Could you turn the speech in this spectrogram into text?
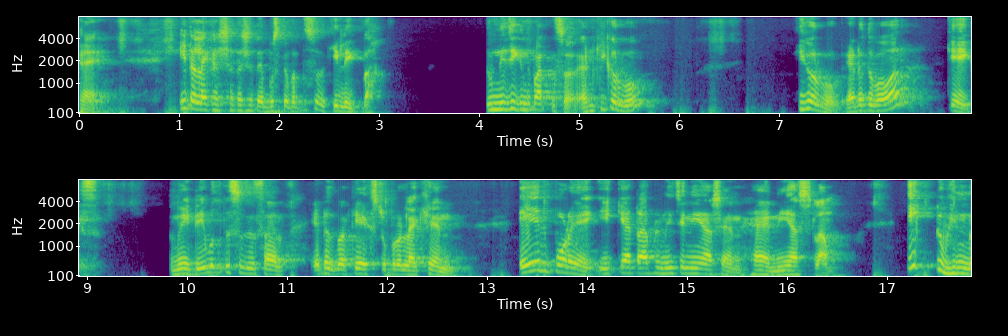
হ্যাঁ এটা লেখার সাথে সাথে বুঝতে পারতেছো কি লিখবা? তুমি নিজে কিন্তু পারতেছো, এখন কি করব? কি করব? এটা তো পাওয়ার কেক্স তুমি এটাই বলতেছো যে, স্যার, এটা তো কে এক্সট্রা উপরে লেখেন। এরপরে এই ক্যাটা আপনি নিচে নিয়ে আসেন হ্যাঁ নিয়ে আসলাম। একটু ভিন্ন।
